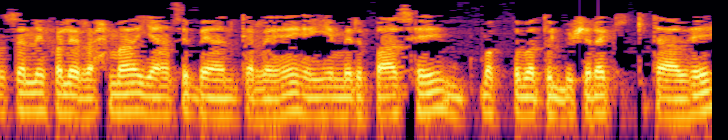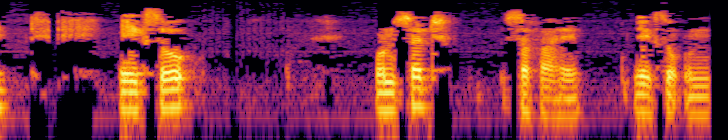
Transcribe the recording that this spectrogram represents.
مصنف الرحمہ یہاں سے بیان کر رہے ہیں۔ یہ میرے پاس ہے، مکتبۃ البشرہ کی کتاب ہے۔ ایک سو انسٹھ صفحہ ہے۔ ایک سو ان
